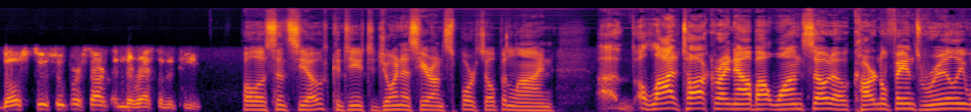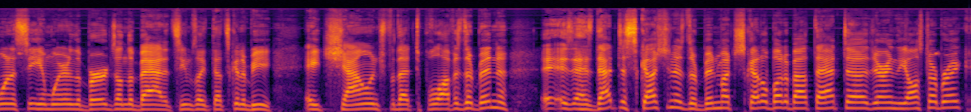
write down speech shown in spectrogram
those two superstars and the rest of the team. Polo Ascencio continues to join us here on Sports Open Line. A lot of talk right now about Juan Soto. Cardinal fans really want to see him wearing the birds on the bat. It seems like that's going to be a challenge for that to pull off. Has there been is, has that discussion? Has there been much scuttlebutt about that uh, during the All Star break?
